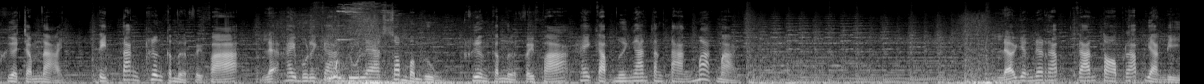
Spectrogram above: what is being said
เพื่อจำหน่าย ติดตั้งเครื่องกำเนิดไฟฟ้า และให้บริการดูแลซ่อมบำรุง เครื่องกำเนิดไฟฟ้าให้กับหน่วยงานต่างๆ มากมาย แล้วยังได้รับการตอบรับอย่างดี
